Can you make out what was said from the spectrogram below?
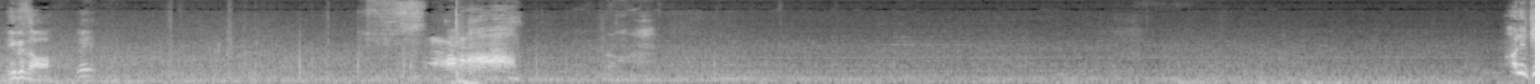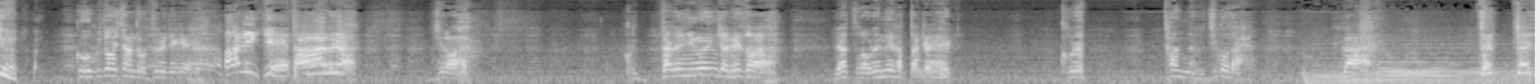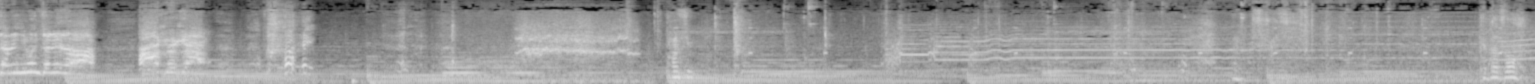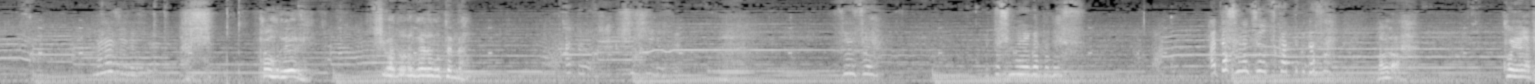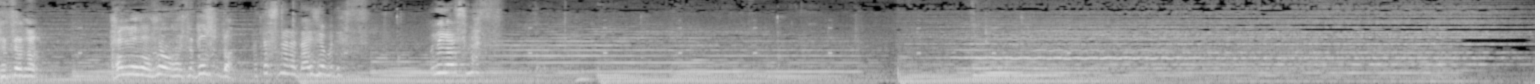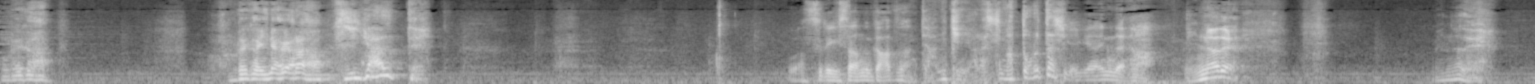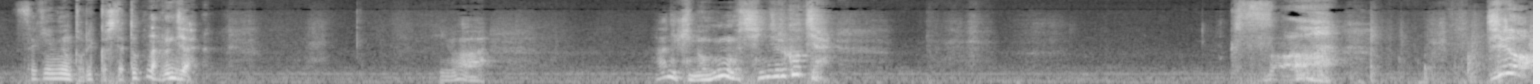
行くぞ。え兄貴。極道ちゃんとこ連れて行け。兄貴。騒ぐな。ジこれ誰にも言うんじゃねえぞ奴ら俺狙ったんじゃねえ。これ単なる事故だ。いいか。絶対誰にもんじゃねえぞ。早く行け。はい。安心。血圧は70ですパンフルより血はどのくらい残ってんだ生私も A 型です。私の血を使ってください。ダメだ。今夜は徹夜になる。看護がフラフラしてどうすんだ。私なら大丈夫です。お願いします。俺が俺がいながら。違うってガードなんて兄貴にやらしちまって俺たちがいけないんだよ。みんなで。みんなで。責任を取りっこしてどうなるんじゃ。今は兄貴の運を信じるこっちゃ。くそ次郎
